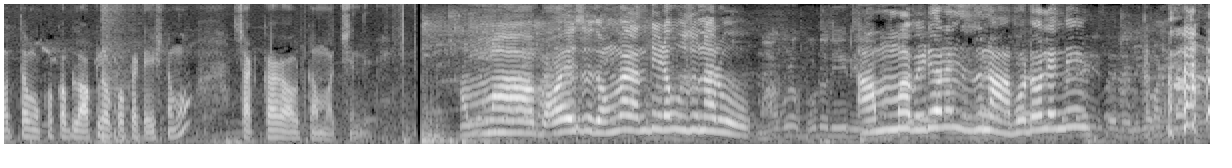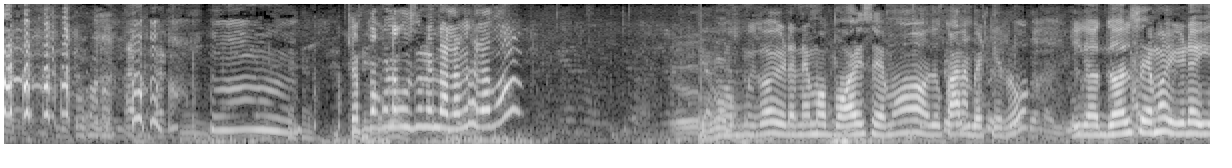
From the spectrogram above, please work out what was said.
మొత్తం ఒక్కొక్క బ్లాక్లో ఒక్కొక్కటి వేసినాము. చక్కగా అవుట్కమ్ వచ్చింది. అమ్మా బాయ్స్ దొంగలు అంతా ఇడ కూర్చున్నారు. అమ్మ వీడియోనే తీస్తున్నా ఫోటోలు ఏంది? చెప్పకుండా కూర్చుంది అలాగే అలాగో ఇగో ఈడనేమో బాయ్స్ ఏమో దుకాణం పెట్టిర్రు. ఇక గర్ల్స్ ఏమో ఈడ ఈ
